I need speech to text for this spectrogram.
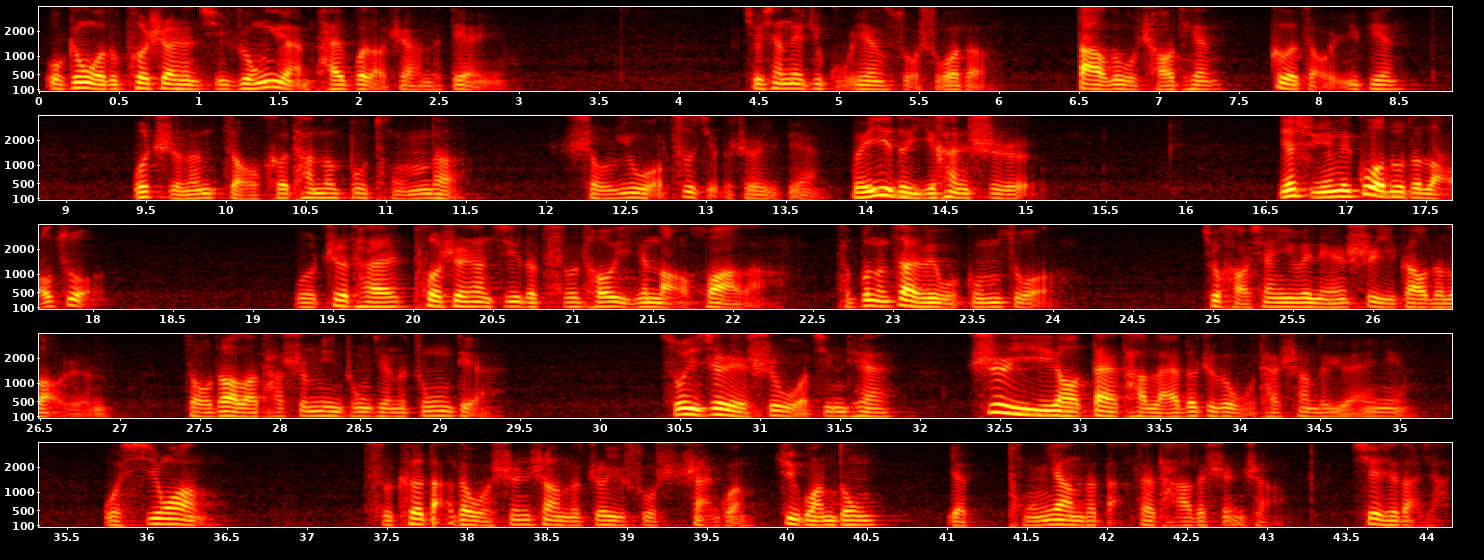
我跟我的破摄像机永远拍不了这样的电影。就像那句古谚所说的：“大路朝天，各走一边。”我只能走和他们不同的、属于我自己的这一边。唯一的遗憾是，也许因为过度的劳作。我这台破摄像机的磁头已经老化了，它不能再为我工作，就好像一位年事已高的老人，走到了他生命中间的终点。所以这也是我今天执意要带他来到这个舞台上的原因。我希望，此刻打在我身上的这一束闪光聚光灯，也同样的打在他的身上。谢谢大家。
